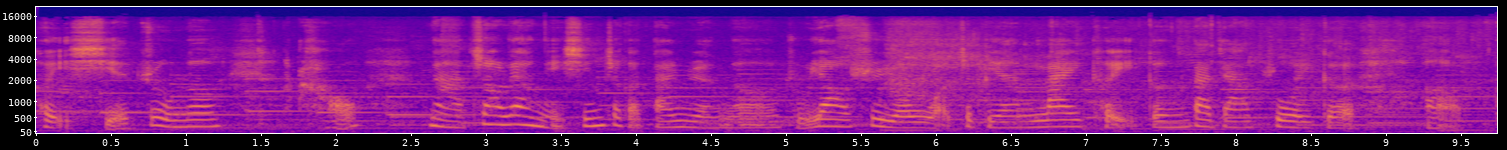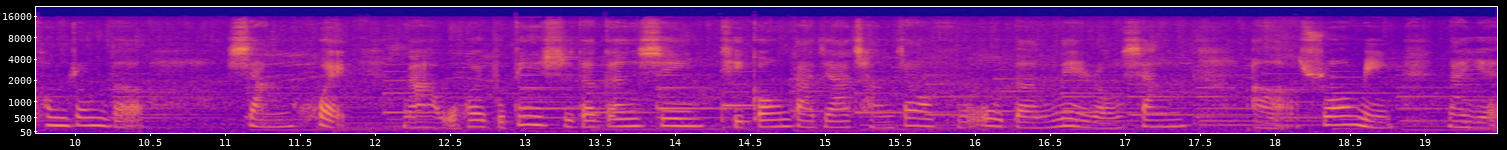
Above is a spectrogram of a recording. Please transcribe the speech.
可以协助呢？好，那照亮你心这个单元呢，主要是由我这边来可以跟大家做一个呃空中的相会。那我会不定时的更新，提供大家长照服务的内容相。呃，说明那也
